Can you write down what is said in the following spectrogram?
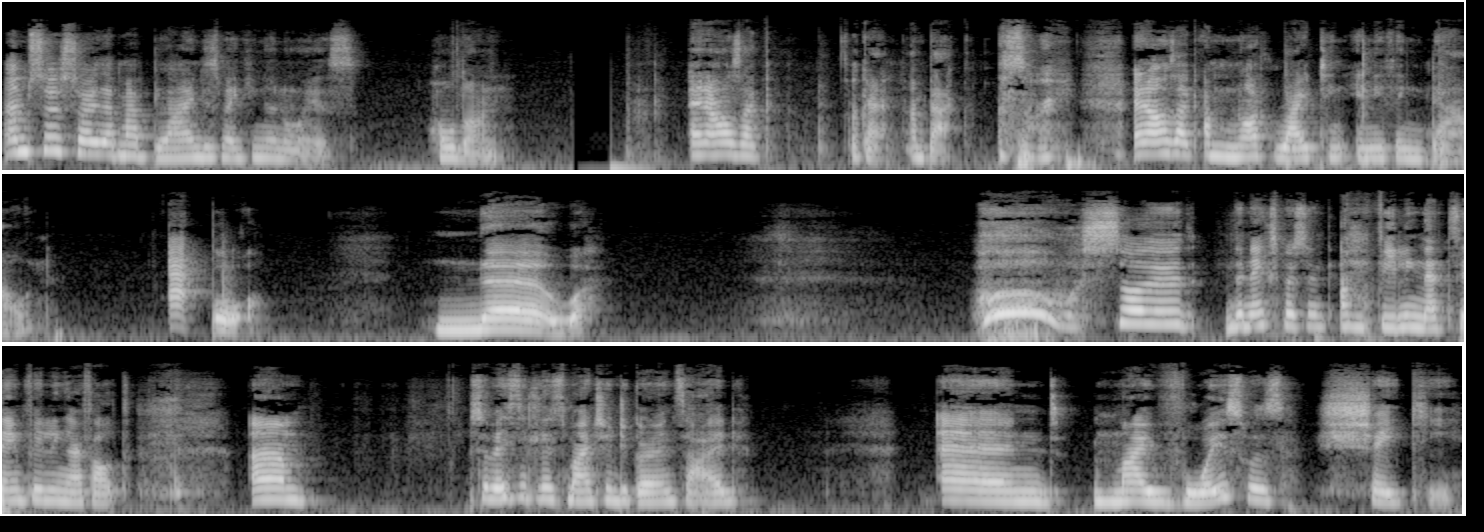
I'm so sorry that my blind is making a noise. Hold on. And I was like, okay, I'm back. Sorry. And I was like, I'm not writing anything down. At all. No. So the next person, I'm feeling that same feeling I felt. Um, so basically, it's my turn to go inside, and my voice was shaky,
